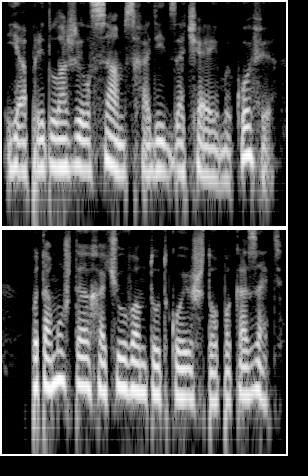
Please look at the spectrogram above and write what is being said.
Я предложил сам сходить за чаем и кофе, потому что хочу вам тут кое-что показать.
